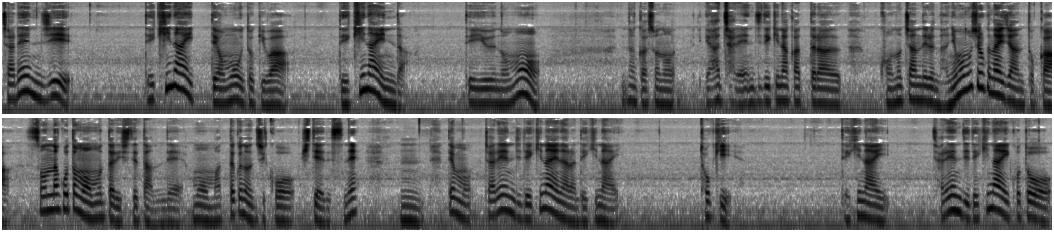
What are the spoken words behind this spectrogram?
チャレンジできないって思う時はできないんだっていうのもなんかそのいやチャレンジできなかったらこのチャンネル何も面白くないじゃんとかそんなことも思ったりしてたんでもう全くの自己否定ですね。うん。でもチャレンジできないならできない時できないチャレンジできないことを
